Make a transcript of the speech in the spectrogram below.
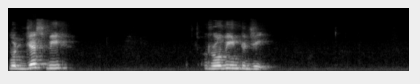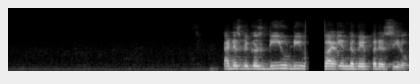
would just be rho v into g. That is because du dy in the vapor is zero.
